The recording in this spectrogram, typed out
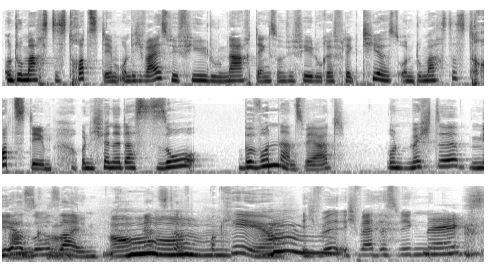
Und du machst es trotzdem. Und ich weiß, wie viel du nachdenkst und wie viel du reflektierst. Und du machst es trotzdem. Und ich finde das so bewundernswert und möchte mehr Danke. so sein. Oh. Ernsthaft. okay. Ich will, ich werde deswegen. Next.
